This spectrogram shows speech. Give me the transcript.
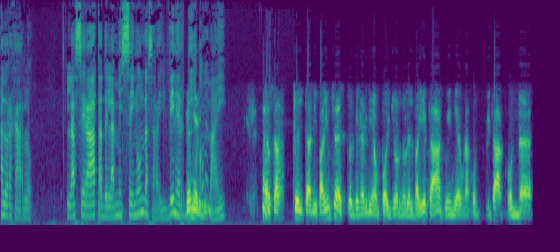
Allora Carlo, la serata della messa in onda sarà il venerdì, venerdì. come mai? È una scelta di palinsesto, il venerdì è un po' il giorno del varietà, quindi è una continuità con, eh,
